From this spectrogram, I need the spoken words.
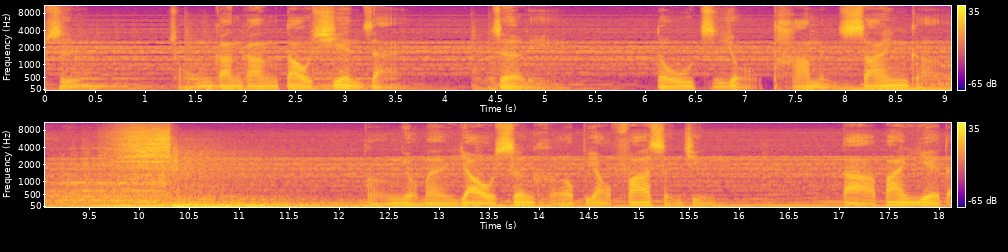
示，从刚刚到现在，这里都只有他们三个。朋友们要生和不要发神经，大半夜的。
